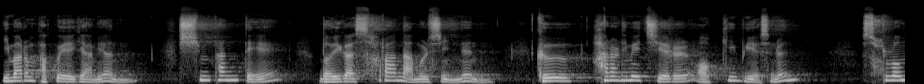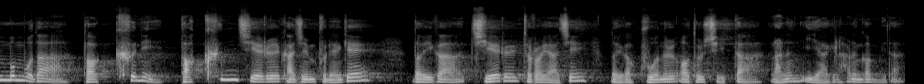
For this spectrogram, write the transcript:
이 말은 바꿔 얘기하면 심판 때에 너희가 살아남을 수 있는 그 하나님의 지혜를 얻기 위해서는 솔로몬보다 더 크니 더 큰 지혜를 가진 분에게 너희가 지혜를 들어야지 너희가 구원을 얻을 수 있다라는 이야기를 하는 겁니다.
